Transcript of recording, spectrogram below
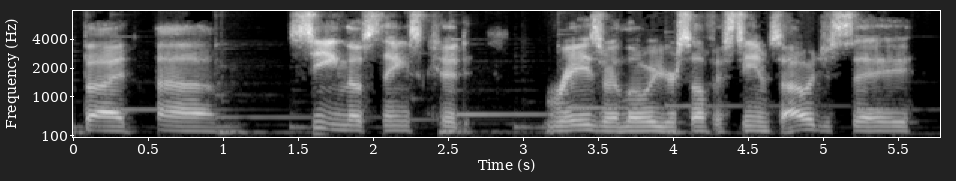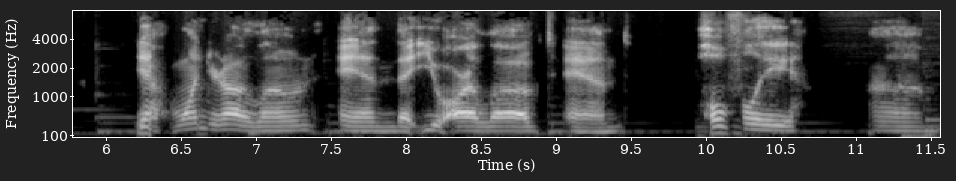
but um, seeing those things could raise or lower your self esteem. So I would just say, yeah, one, you're not alone and that you are loved, and hopefully, um,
